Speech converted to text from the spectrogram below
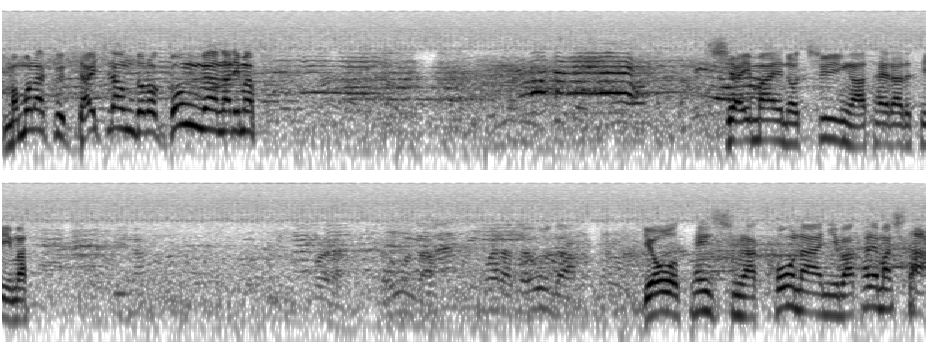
まもなく第1ラウンドのゴンが鳴ります。試合前の注意が与えられています。両選手がコーナーに分かれました。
